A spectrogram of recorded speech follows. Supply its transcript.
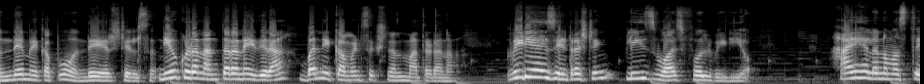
ಒಂದೇ ಮೇಕಪ್ಪು ಒಂದೇ ಹೇರ್ ಸ್ಟೈಲ್ಸ್ ನೀವು ಕೂಡ ನಂತರನೇ ಇದ್ದೀರಾ ಬನ್ನಿ ಕಾಮೆಂಟ್ ಸೆಕ್ಷನಲ್ಲಿ ಮಾತಾಡೋಣ. Video is interesting please watch full video hi hello ನಮಸ್ತೆ.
